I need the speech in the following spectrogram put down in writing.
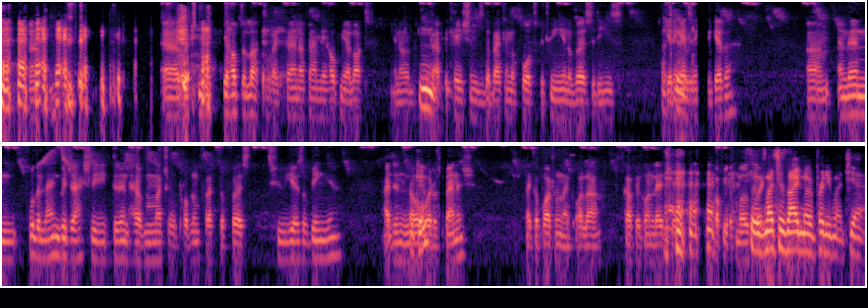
Uh, but she, she helped a lot. Like her and her family helped me a lot. You know, Mm. the applications, the back and the forth between universities, That's getting good. everything together. Um, and then for the language, I actually didn't have much of a problem for like the first two years of being here. I didn't know Okay. a word of Spanish, like apart from like hola, café con leche, coffee with milk. so like, as much as I know, pretty much, yeah.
